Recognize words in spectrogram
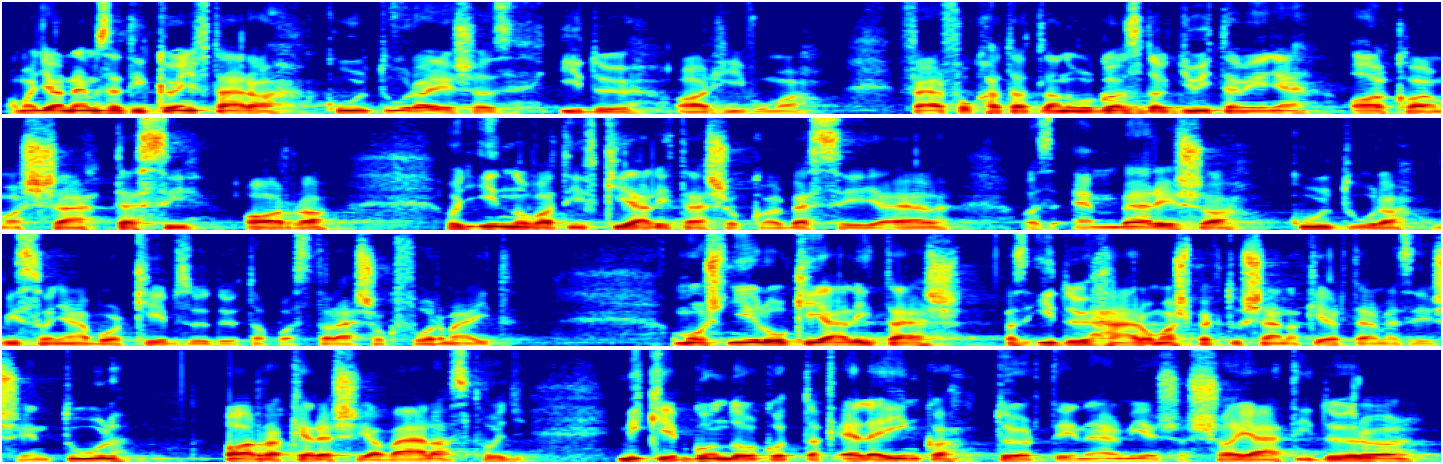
A Magyar Nemzeti Könyvtár a kultúra és az idő archívuma. Felfoghatatlanul gazdag gyűjteménye alkalmassá teszi arra, hogy innovatív kiállításokkal beszélje el az ember és a kultúra viszonyából képződő tapasztalások formáit. A most nyíló kiállítás az idő három aspektusának értelmezésén túl arra keresi a választ, hogy miképp gondolkodtak eleink a történelmi és a saját időről,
